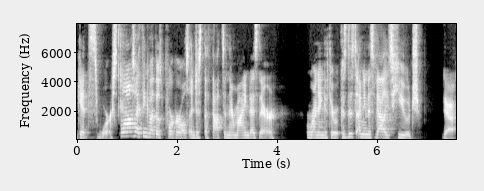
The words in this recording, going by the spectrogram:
gets worse. Well, also, I think about those poor girls and just the thoughts in their mind as they're running through. Because this, I mean, this valley's huge. Yeah.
